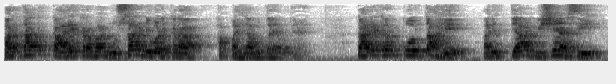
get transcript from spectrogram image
अर्थात कार्यक्रमानुसार निवड करा हा पहिला मुद्दा यामध्ये आहे. कार्यक्रम कोणता आहे आणि त्या विषयाशी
